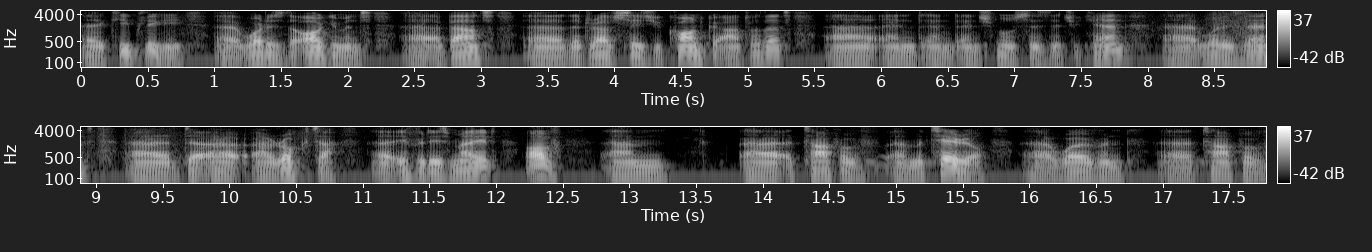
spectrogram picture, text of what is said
Uh, Keep pligi. what is the argument about that Rav says you can't go out with it, and and and Shmuel says that you can. what is that? Rokta, if it is made of. Um, uh, a type of uh, material, uh, woven type of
